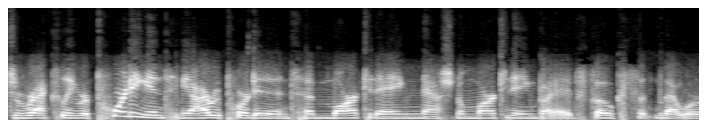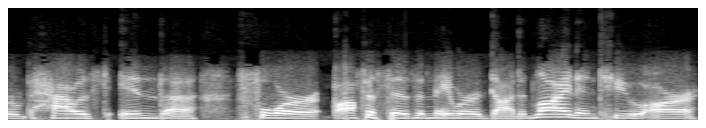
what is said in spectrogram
directly reporting into me. I reported into marketing, national marketing, but I had folks that were housed in the four offices and they were dotted line into our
